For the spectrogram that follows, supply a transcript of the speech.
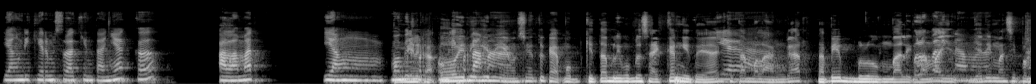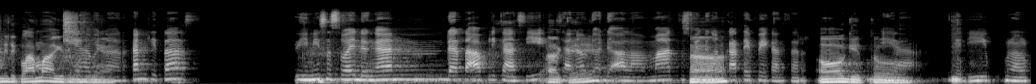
yang dikirim surat cintanya ke alamat yang mobil, Pemilik- per- oh ini pertama gini ya maksudnya tuh kayak kita beli mobil second gitu ya Iya. kita melanggar tapi belum balik Belum nama, balik jadi- nama. jadi masih pemilik lama gitu Iya maksudnya benar kan kita ini sesuai dengan data aplikasi di sana udah ada alamat sesuai Ah. dengan KTP kan sir oh gitu Iya, jadi melalui,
